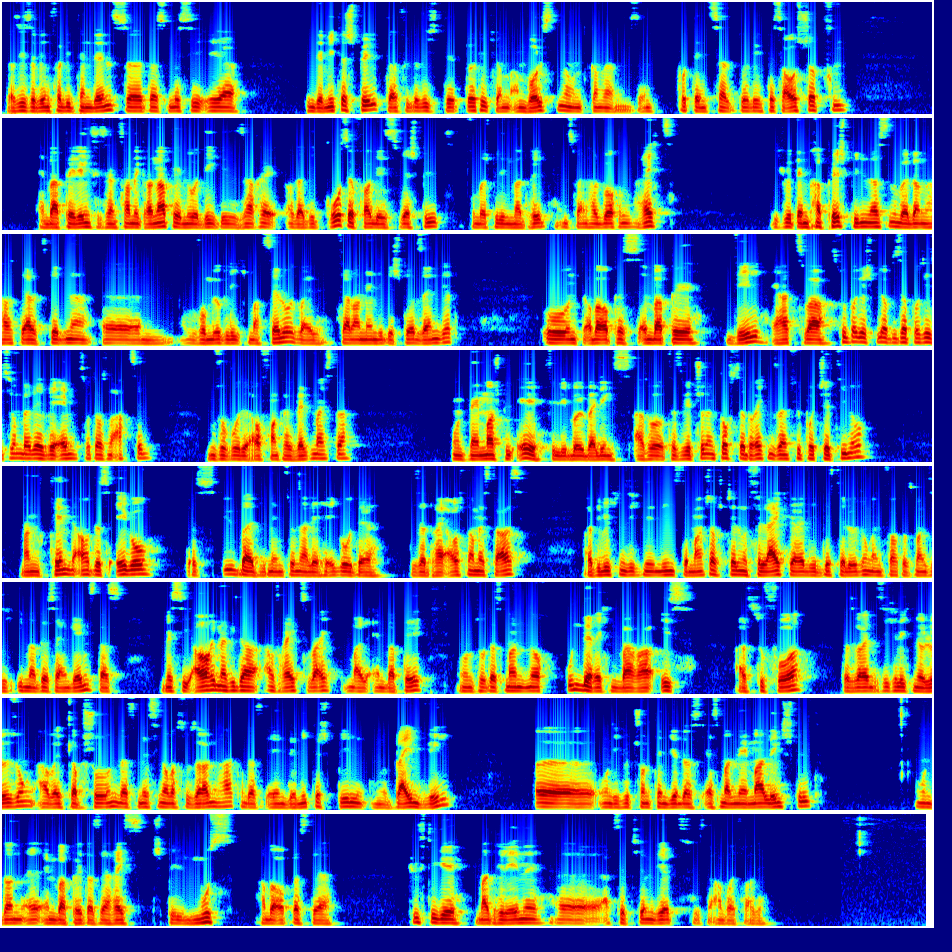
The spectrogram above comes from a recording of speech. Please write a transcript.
das ist auf jeden Fall die Tendenz, äh, dass Messi eher in der Mitte spielt. Da fühlt er sich deutlich am, am wohlsten und kann sein Potenzial deutlich besser ausschöpfen. Mbappé links ist einfach eine Granate, nur die, Sache oder die große Frage ist, wer spielt zum Beispiel in Madrid in zweieinhalb Wochen rechts. Ich würde Mbappé spielen lassen, weil dann hat er als Gegner ähm, womöglich Marcelo, weil Fernand gesperrt sein wird. Und aber ob es Mbappé will, er hat zwar super gespielt auf dieser Position bei der WM 2018 und so wurde auch Frankreich Weltmeister. Und Neymar spielt eh viel lieber über links. Also das wird schon ein Kopfzerbrechen sein für Pochettino. Man kennt auch das Ego, das überdimensionale Ego der, dieser drei Ausnahmestars. Aber die müssen sich in den Dienst der Mannschaft stellen und vielleicht wäre die beste Lösung einfach, dass man sich immer besser ergänzt, dass Messi auch immer wieder auf rechts weicht, mal Mbappé und so, dass man noch unberechenbarer ist als zuvor. Das wäre sicherlich eine Lösung, aber ich glaube schon, dass Messi noch was zu sagen hat und dass er in der Mitte spielen bleiben will. Äh, und ich würde schon tendieren, dass erstmal Neymar links spielt und dann äh, Mbappé, dass er rechts spielen muss. Aber ob das der künftige Madrilene äh, akzeptieren wird, ist eine andere Frage.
